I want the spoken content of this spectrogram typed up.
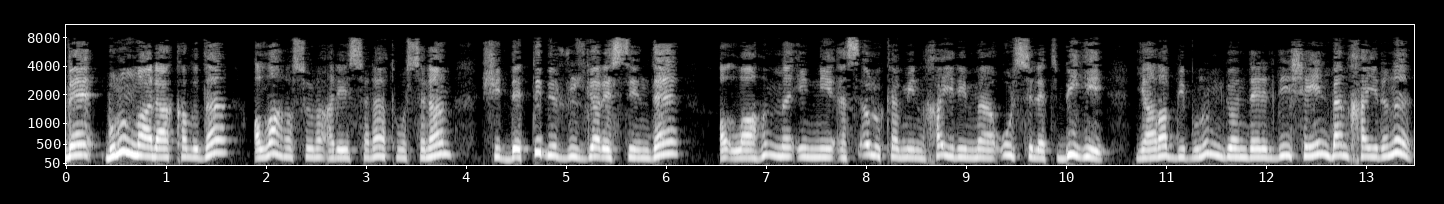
Ve bununla alakalı da Allah Resulü aleyhissalatu vesselam şiddetli bir rüzgar estiğinde Allahümme inni es'eluke min hayri ma ursilet bihi Ya Rabbi bunun gönderildiği şeyin ben hayrını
